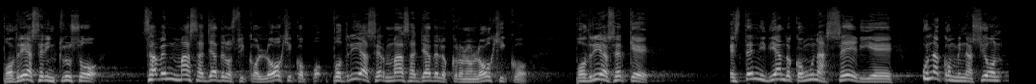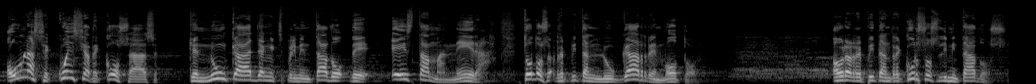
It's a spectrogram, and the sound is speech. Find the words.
Podría ser incluso saben más allá de lo psicológico, podría ser más allá de lo cronológico, podría ser que estén lidiando con una serie, una combinación o una secuencia de cosas que nunca hayan experimentado de esta manera. Todos repitan lugar remoto. Ahora repitan recursos limitados.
